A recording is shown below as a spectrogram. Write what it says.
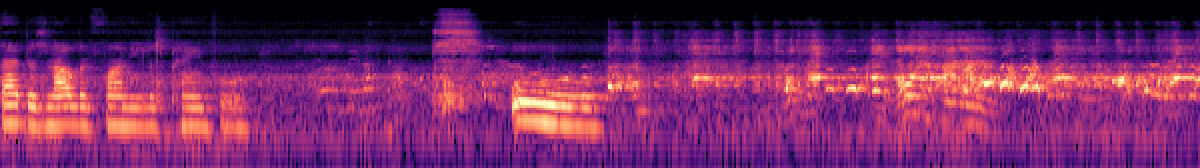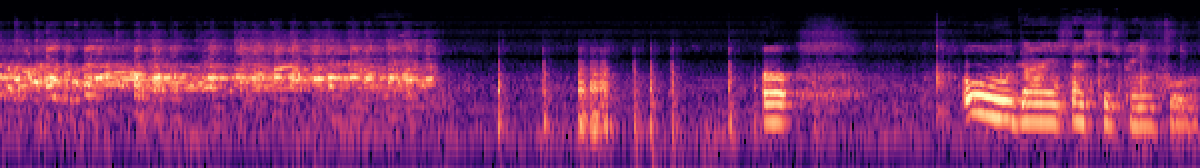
That does not look funny. It looks painful. Oh. Oh, guys, that's just painful.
